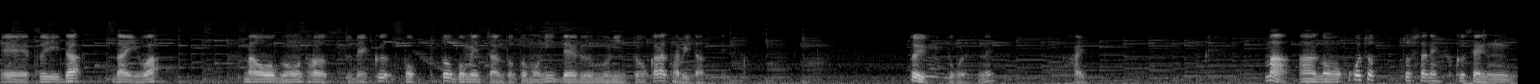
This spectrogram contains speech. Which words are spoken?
えー、継いだダイは魔王軍を倒すべく、ポップとゴメちゃんと共にデルムリン島から旅立っていく。というところですね。はい。まあ、あの、ここちょっとしたね、伏線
